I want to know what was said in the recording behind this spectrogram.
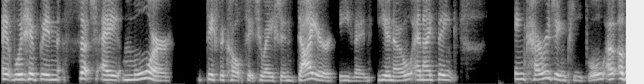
it would have been such a more difficult situation, dire even, you know. And I think encouraging people of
